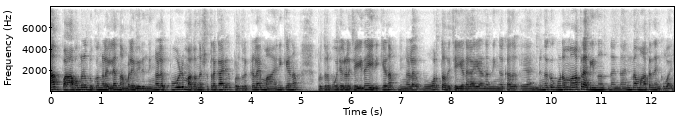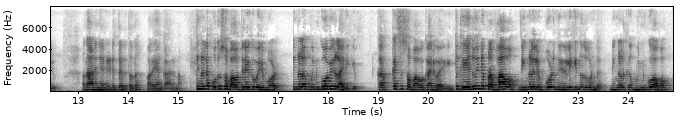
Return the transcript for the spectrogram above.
ആ പാപങ്ങളും ദുഃഖങ്ങളെല്ലാം നമ്മളിൽ വരും. നിങ്ങൾ എപ്പോഴും മകനക്ഷത്രക്കാർ പിതൃക്കളെ മാനിക്കണം പിതൃപൂജകൾ ചെയ്തേ ഇരിക്കണം. നിങ്ങൾ ഓർത്തത് ചെയ്യേണ്ട കാര്യമാണ്. നിങ്ങൾക്കത് നിങ്ങൾക്ക് ഗുണം മാത്രം അതിൽ നിന്ന് നന്മ മാത്രം നിങ്ങൾക്ക് വരൂ. അതാണ് ഞാൻ എടുത്തെടുത്തത് പറയാൻ കാരണം. നിങ്ങളുടെ പൊതു സ്വഭാവത്തിലേക്ക് വരുമ്പോൾ നിങ്ങൾ മുൻകോപികളായിരിക്കും. കർക്കശ സ്വഭാവക്കാരുമായിരിക്കും. കേതുവിന്റെ പ്രഭാവം നിങ്ങളിൽ എപ്പോഴും നിഴലിക്കുന്നത് കൊണ്ട് നിങ്ങൾക്ക് മുൻകോപം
